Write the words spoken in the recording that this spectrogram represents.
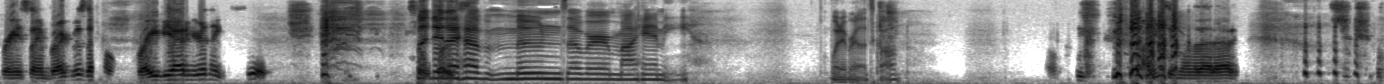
Grand Slam breakfast. That whole gravy out here. They shit. So But do they have moons over Miami? Whatever that's called. I ain't seen none of that out here.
